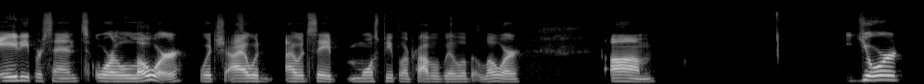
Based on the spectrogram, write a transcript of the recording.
80% or lower, which I would I would say most people are probably a little bit lower. Um, you're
